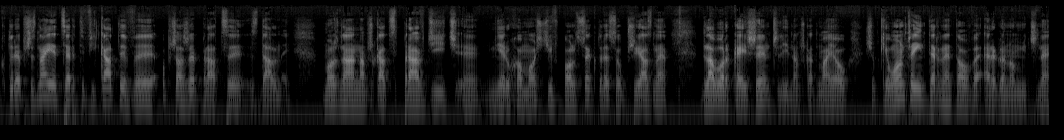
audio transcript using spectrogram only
które przyznaje certyfikaty w obszarze pracy zdalnej. Można na przykład sprawdzić y, nieruchomości w Polsce, które są przyjazne dla workation, czyli na przykład mają szybkie łącze internetowe, ergonomiczne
